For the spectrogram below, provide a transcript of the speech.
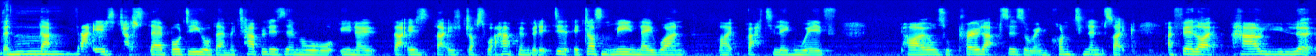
that mm. that that is just their body or their metabolism or you know that is that is just what happened but it it doesn't mean they weren't like battling with piles or prolapses or incontinence like i feel like how you look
